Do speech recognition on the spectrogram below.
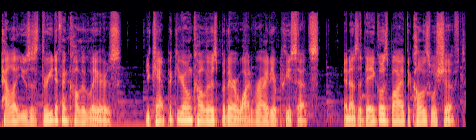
Palette uses three different color layers. You can't pick your own colors, but there are a wide variety of presets, and as the day goes by, the colors will shift.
